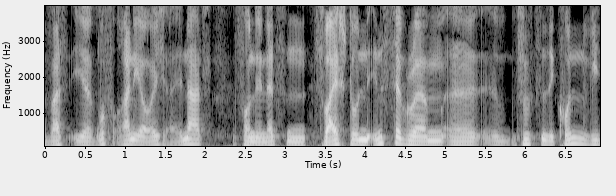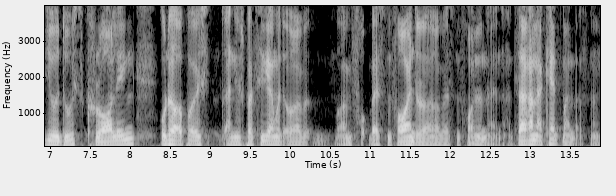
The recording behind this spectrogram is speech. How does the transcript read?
was ihr, woran ihr euch erinnert von den letzten zwei Stunden Instagram äh, 15 Sekunden Video durchscrolling oder ob ihr euch an den Spaziergang mit eurer, eurem besten Freund oder eurer besten Freundin erinnert. Daran erkennt man das. Ne?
